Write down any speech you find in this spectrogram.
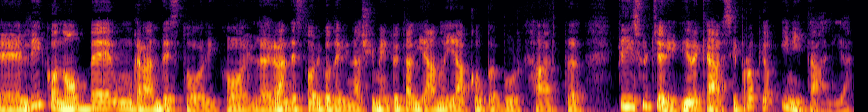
Eh, lì conobbe un grande storico, il grande storico del Rinascimento italiano Jacob Burckhardt, che gli suggerì di recarsi proprio in Italia.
